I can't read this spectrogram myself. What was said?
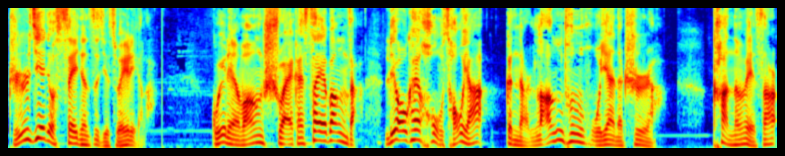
直接就塞进自己嘴里了。鬼脸王甩开腮帮子，撩开后槽牙，跟那狼吞虎咽的吃啊！看那魏三儿，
